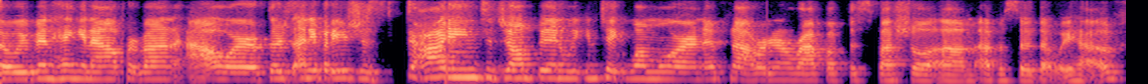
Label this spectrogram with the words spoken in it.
So we've been hanging out for about an hour. If there's anybody who's just dying to jump in, we can take one more. And if not, we're going to wrap up the special um, episode that we have.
